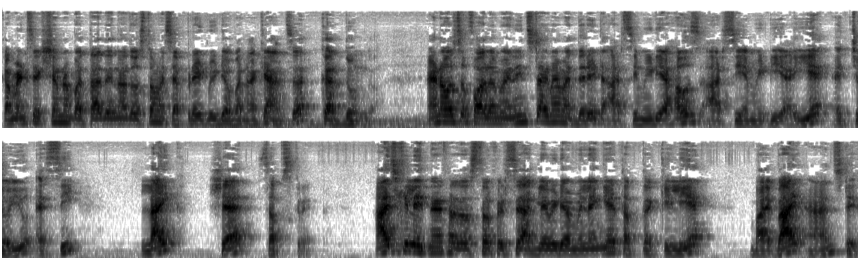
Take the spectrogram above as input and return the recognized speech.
कमेंट सेक्शन में बता देना दोस्तों, मैं सेपरेट वीडियो बना के आंसर कर दूँगा। And also follow man Instagram at the rate R C media house R C M E D I A H O U S C like share subscribe आज के लिए इतना था दोस्तों, फिर से अगले वीडियो मिलेंगे। तब तक के लिए बाय बाय एंड स्टे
